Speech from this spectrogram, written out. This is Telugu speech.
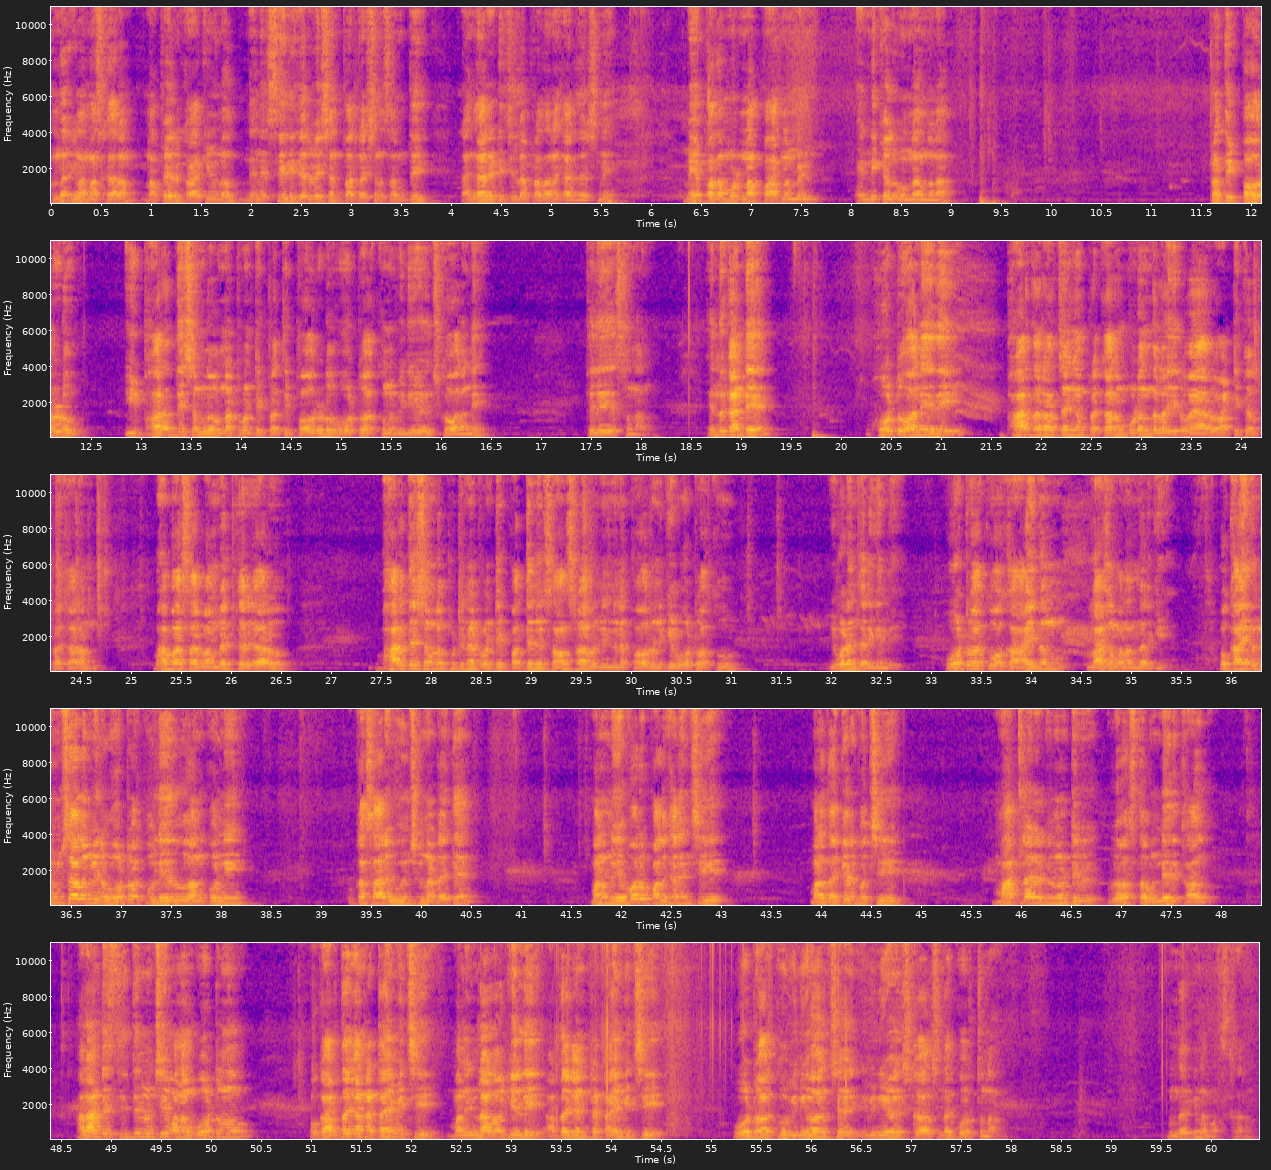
అందరికీ నమస్కారం. నా పేరు కాకి వినోద్. నేను ఎస్సీ రిజర్వేషన్ పరిరక్షణ సమితి రంగారెడ్డి జిల్లా ప్రధాన కార్యదర్శిని. మే పదమూడున పార్లమెంట్ ఎన్నికలు ఉన్నందున ప్రతి పౌరుడు ఈ భారతదేశంలో ఉన్నటువంటి ప్రతి పౌరుడు ఓటు హక్కును వినియోగించుకోవాలని తెలియజేస్తున్నాను. ఎందుకంటే ఓటు అనేది భారత రాజ్యాంగం ప్రకారం మూడు వందల ఇరవై ఆరు ఆర్టికల్ ప్రకారం బాబాసాహెబ్ అంబేద్కర్ గారు భారతదేశంలో పుట్టినటువంటి పద్దెనిమిది సంవత్సరాలు నిండిన పౌరునికి ఓటు హక్కు ఇవ్వడం జరిగింది. ఓటు హక్కు ఒక ఆయుధం లాగా మనందరికీ. ఒక ఐదు నిమిషాలు మీరు ఓటు హక్కు లేదు అనుకొని ఒకసారి ఊహించుకున్నట్టయితే మనం ఎవరు పలకరించి మన దగ్గరకు వచ్చి మాట్లాడేటువంటి వ్యవస్థ ఉండేది కాదు. అలాంటి స్థితి నుంచి మనం ఓటును ఒక అర్ధ గంట టైం ఇచ్చి మన ఇళ్ళలోకి వెళ్ళి అర్ధ గంట టైం ఇచ్చి ఓటు హక్కు వినియోగించ వినియోగించుకోవాల్సిందిగా కోరుతున్నాను. అందరికీ నమస్కారం.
